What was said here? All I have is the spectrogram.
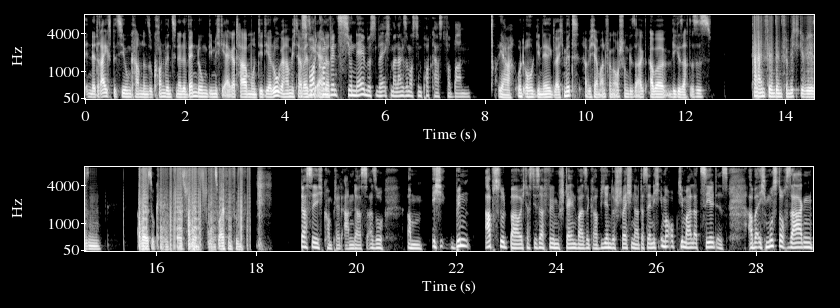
in der Dreiecksbeziehung kamen dann so konventionelle Wendungen, die mich geärgert haben und die Dialoge haben mich teilweise das Wort geärgert. konventionell müssen wir echt mal langsam aus dem Podcast verbannen. Ja, und originell gleich mit, habe ich ja am Anfang auch schon gesagt, aber wie gesagt, es ist kein Film für mich gewesen, aber er ist okay. Er ist schon zwei von fünf. Das sehe ich komplett anders. Also, ähm, ich bin absolut bei euch, dass dieser Film stellenweise gravierende Schwächen hat, dass er nicht immer optimal erzählt ist. Aber ich muss doch sagen,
